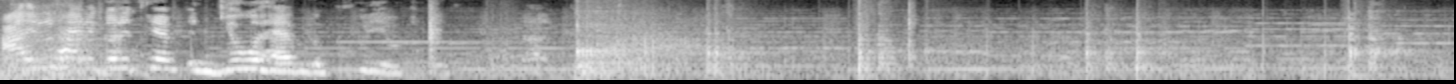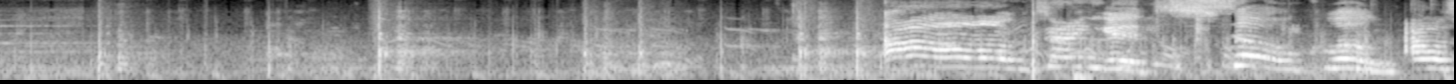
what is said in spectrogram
I just had a good attempt, and you were having a pretty okay. attempt. Oh, dang it! So close. I was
